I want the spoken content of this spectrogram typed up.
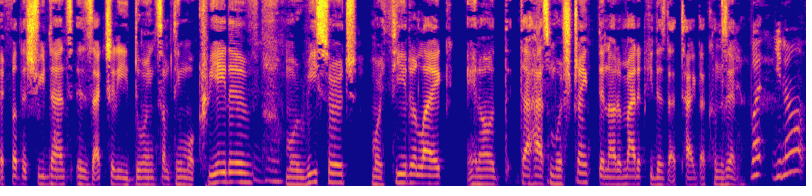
I felt that street dance is actually doing something more creative, mm-hmm. more research, more theater like, you know, th- that has more strength, then automatically there's that tag that comes in. But you know,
